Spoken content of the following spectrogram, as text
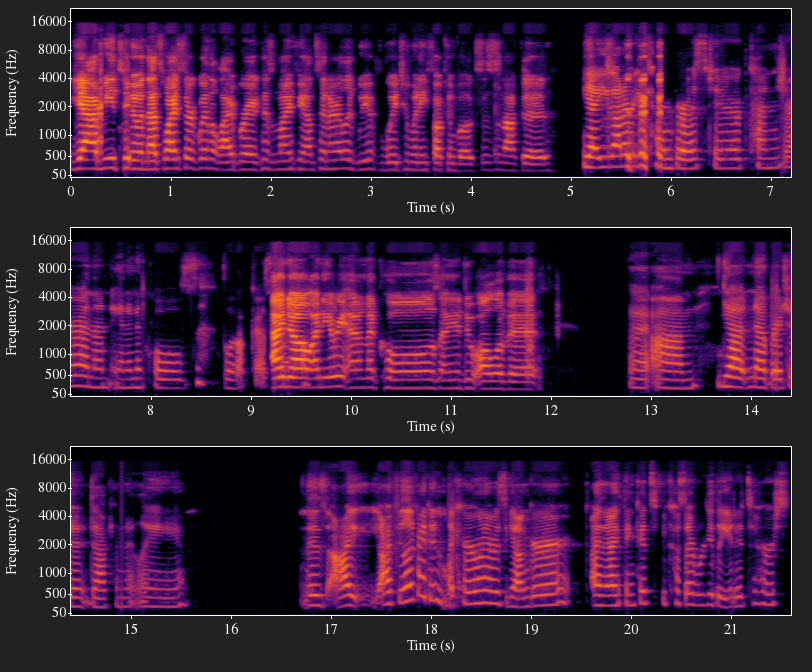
Yeah, me too. And that's why I started going to the library because my fiance and I are like, we have way too many fucking books. This is not good. Yeah, you gotta read Kendra's too. Kendra and then Anna Nicole's book. as I know. I need to read Anna Nicole's. I need to do all of it. But um, yeah, no, Bridget definitely is. I I feel like I didn't like her when I was younger, and I think it's because I related to her so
